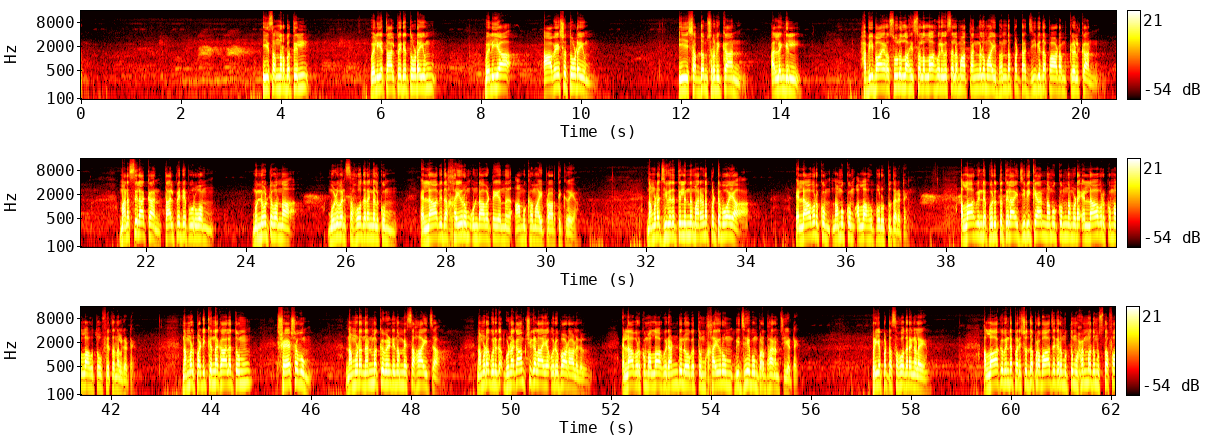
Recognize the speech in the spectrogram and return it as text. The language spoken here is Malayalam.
ഈ സന്ദർഭത്തിൽ വലിയ താല്പര്യത്തോടെയും വലിയ ആവേശത്തോടെയും ഈ ശബ്ദം ശ്രവിക്കാൻ അല്ലെങ്കിൽ ഹബീബായ റസൂലുല്ലാഹി സ്വല്ലല്ലാഹു അലൈഹി വസല്ലമ തങ്ങളുമായി ബന്ധപ്പെട്ട ജീവിത പാഠം കേൾക്കാൻ മനസ്സിലാക്കാൻ താല്പര്യപൂർവം മുന്നോട്ട് വന്ന മുഴുവൻ സഹോദരങ്ങൾക്കും എല്ലാവിധ ഹൈറും ഉണ്ടാവട്ടെ എന്ന് ആമുഖമായി പ്രാർത്ഥിക്കുകയാണ്. നമ്മുടെ ജീവിതത്തിൽ നിന്ന് മരണപ്പെട്ടു പോയ എല്ലാവർക്കും നമുക്കും അള്ളാഹു പൊറത്തു തരട്ടെ. അള്ളാഹുവിന്റെ പൊരുത്തത്തിലായി ജീവിക്കാൻ നമുക്കും നമ്മുടെ എല്ലാവർക്കും അള്ളാഹു തൗഫിക്ക് നൽകട്ടെ. നമ്മൾ പഠിക്കുന്ന കാലത്തും ശേഷവും നമ്മുടെ നന്മയ്ക്ക് വേണ്ടി നമ്മെ സഹായിച്ച നമ്മുടെ ഗുണ ഗുണകാംക്ഷികളായ ഒരുപാട് ആളുകൾ. എല്ലാവർക്കും അള്ളാഹു രണ്ട് ലോകത്തും ഹൈറും വിജയവും പ്രദാനം ചെയ്യട്ടെ. പ്രിയപ്പെട്ട സഹോദരങ്ങളെ അള്ളാഹുവിന്റെ പരിശുദ്ധ പ്രവാചകർ മുത്തു മുഹമ്മദ് മുസ്തഫ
